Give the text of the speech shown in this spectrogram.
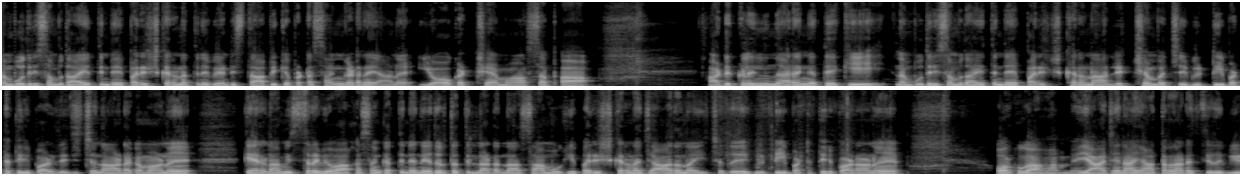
നമ്പൂതിരി സമുദായത്തിന്റെ പരിഷ്കരണത്തിന് വേണ്ടി സ്ഥാപിക്കപ്പെട്ട സംഘടനയാണ് യോഗക്ഷേമ സഭ. അടുക്കളയിൽ നിന്ന് അരങ്ങത്തേക്ക് നമ്പൂതിരി സമുദായത്തിന്റെ പരിഷ്കരണ ലക്ഷ്യം വച്ച് വി ടി രചിച്ച നാടകമാണ്. കേരള മിശ്ര വിവാഹ സംഘത്തിന്റെ നേതൃത്വത്തിൽ നടന്ന സാമൂഹ്യ പരിഷ്കരണ ജാഥ നയിച്ചത് വി ടി ഭട്ടത്തിരിപ്പാടാണ് ഓർക്കുക യാചനാ യാത്ര നടത്തിയത് വി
